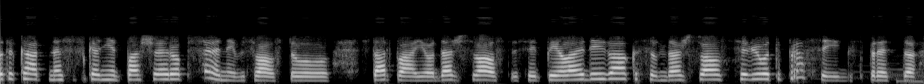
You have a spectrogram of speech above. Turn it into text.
Otrakārt, nesaskaņa ir pašu Eiropas Savienības valstu starpā, jo dažas valstis ir pielaidīgākas un dažas valstis ir ļoti prasīgas pret uh,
